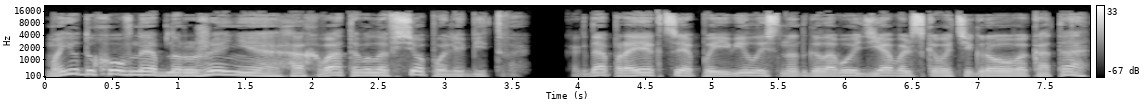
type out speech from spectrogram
Мое духовное обнаружение охватывало все поле битвы. Когда проекция появилась над головой дьявольского тигрового кота,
